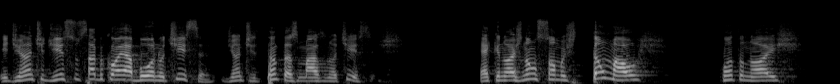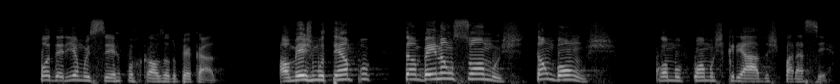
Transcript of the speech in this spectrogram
E diante disso, sabe qual é a boa notícia? Diante de tantas más notícias? É que nós não somos tão maus quanto nós poderíamos ser por causa do pecado. Ao mesmo tempo, também não somos tão bons como fomos criados para ser.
